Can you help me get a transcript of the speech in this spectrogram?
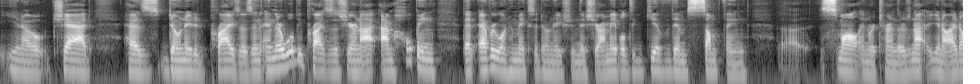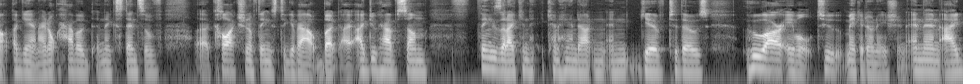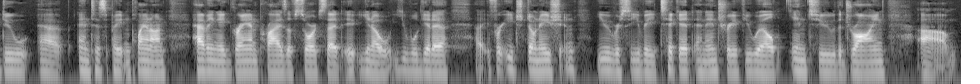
you know, Chad has donated prizes, and, and there will be prizes this year. And I, I'm hoping that everyone who makes a donation this year, I'm able to give them something uh, small in return. There's not, you know, I don't, again, I don't have a, an extensive uh, collection of things to give out, but I, I do have some things that I can can hand out and, and give to those who are able to make a donation. And then I do uh, anticipate and plan on having a grand prize of sorts that, you know, you will get a, uh, for each donation, you receive a ticket, an entry, if you will, into the drawing. Um,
